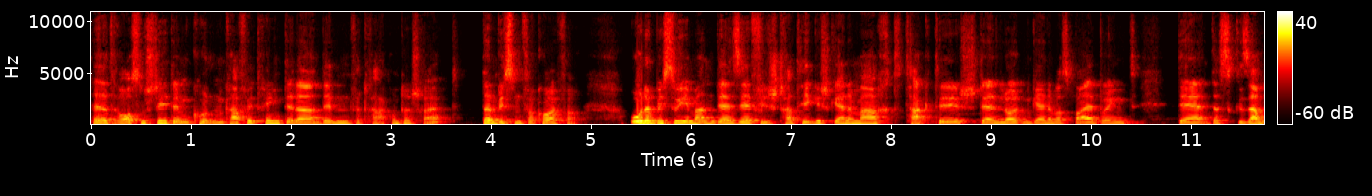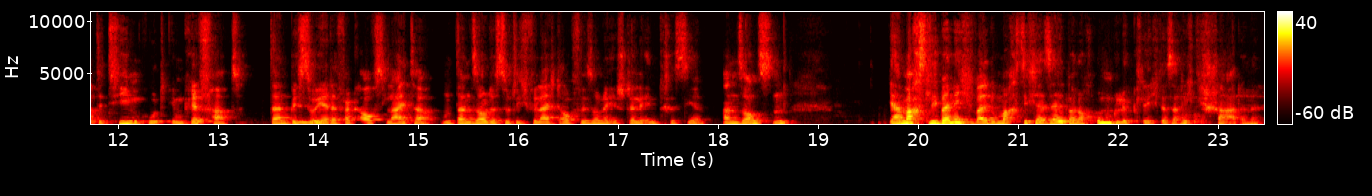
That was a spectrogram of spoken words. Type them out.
der da draußen steht, dem Kunden einen Kaffee trinkt, der da den Vertrag unterschreibt? Dann bist du ein Verkäufer. Oder bist du jemand, der sehr viel strategisch gerne macht, taktisch, der den Leuten gerne was beibringt, der das gesamte Team gut im Griff hat, dann bist mhm. du eher der Verkaufsleiter und dann solltest du dich vielleicht auch für so eine Stelle interessieren. Ansonsten, ja, mach's lieber nicht, weil du machst dich ja selber noch unglücklich. Das ist ja richtig schade, ne?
